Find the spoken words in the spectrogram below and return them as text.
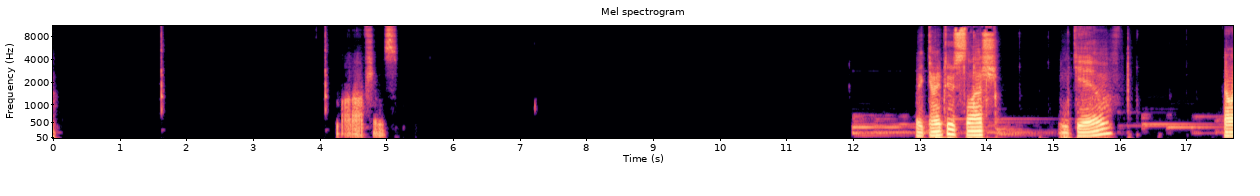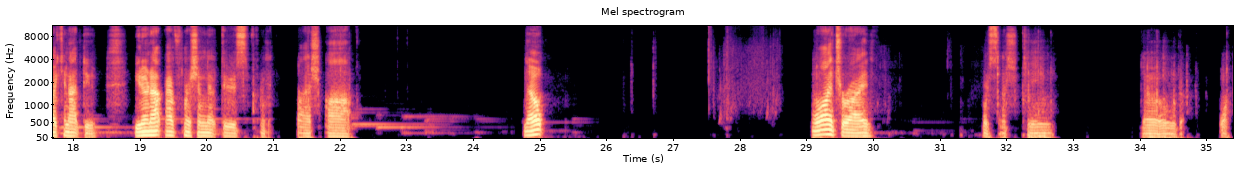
mod options. Wait, can I do slash give? No, I cannot do. You do not have permission to do slash op. Nope. Well, I tried. Or slash king node one.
